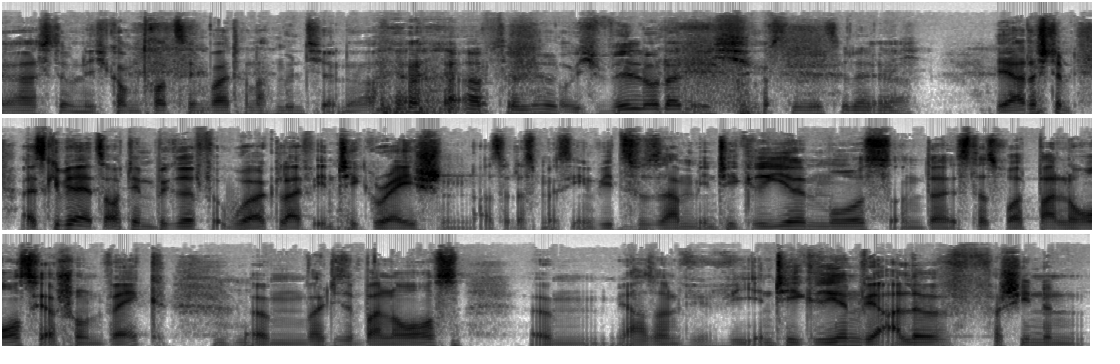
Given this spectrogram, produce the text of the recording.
ja, stimmt. Ich komme trotzdem weiter nach München. Ja. ja absolut. Ob ich will oder nicht. Ob du willst oder ja. nicht. Ja, das stimmt. Es gibt ja jetzt auch den Begriff Work-Life-Integration, also dass man es irgendwie zusammen integrieren muss und da ist das Wort Balance ja schon weg, mhm. ähm, weil diese Balance, ähm, ja, sondern wie, wie integrieren wir alle verschiedenen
